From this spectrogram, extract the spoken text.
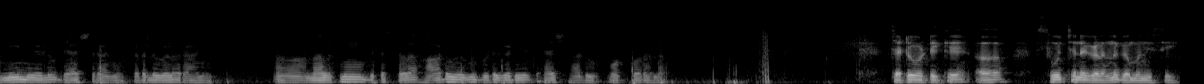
ನೀನೇಳು ಡ್ಯಾಶ್ ರಾಣಿ, ಕಡಲುಗಳ ರಾಣಿ. ನಾಲ್ಕನೇ ಬಿಟ್ಟ ಸ್ಥಳ ಹಾಡುವೆವು ಬಿಡುಗಡೆ ಡ್ಯಾಶ್ ಹಾಡು, ಒಕ್ಕೊರಲ. ಚಟುವಟಿಕೆ, ಅ, ಸೂಚನೆಗಳನ್ನು ಗಮನಿಸಿ.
